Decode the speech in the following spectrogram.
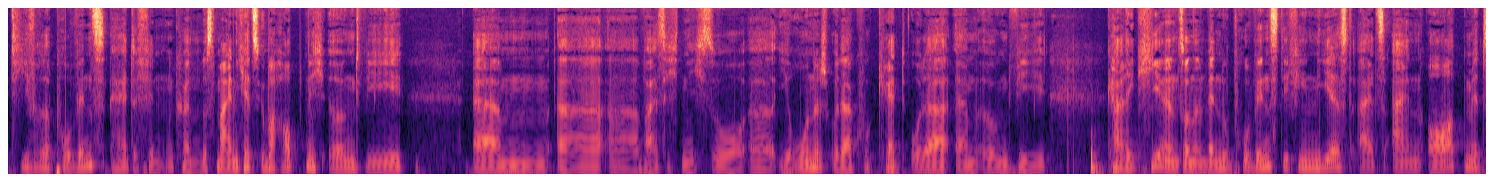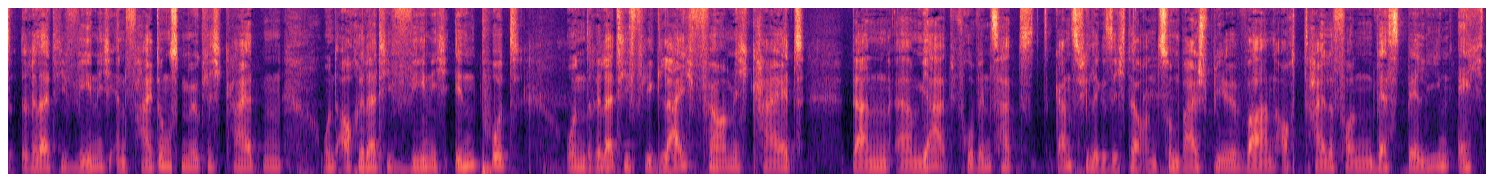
tiefere Provinz hätte finden können. Das meine ich jetzt überhaupt nicht irgendwie ähm, äh, äh, weiß ich nicht, so äh, ironisch oder kokett oder ähm, irgendwie karikierend, sondern wenn du Provinz definierst als einen Ort mit relativ wenig Entfaltungsmöglichkeiten und auch relativ wenig Input und relativ viel Gleichförmigkeit, dann ähm, ja, die Provinz hat ganz viele Gesichter. Und zum Beispiel waren auch Teile von West-Berlin echt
